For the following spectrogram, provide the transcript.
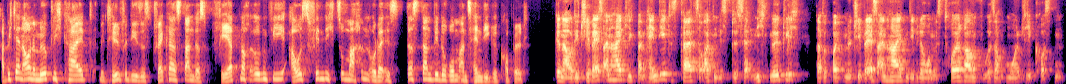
Habe ich denn auch eine Möglichkeit, mit Hilfe dieses Trackers dann das Pferd noch irgendwie ausfindig zu machen oder ist das dann wiederum ans Handy gekoppelt? Genau, die GPS-Einheit liegt beim Handy. Das Pferd zu orten ist bisher nicht möglich. Dafür bräuchte man eine GPS-Einheit, die wiederum ist teurer und verursacht monatliche Kosten.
